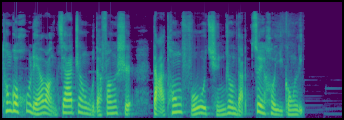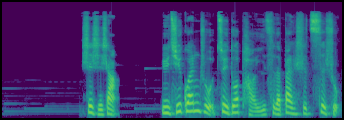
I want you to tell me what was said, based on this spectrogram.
通过互联网加政务的方式打通服务群众的最后一公里。事实上，与其关注最多跑一次的办事次数，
